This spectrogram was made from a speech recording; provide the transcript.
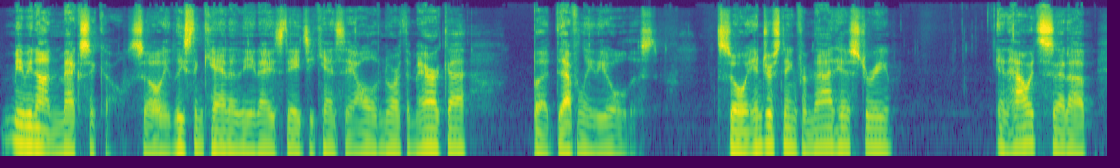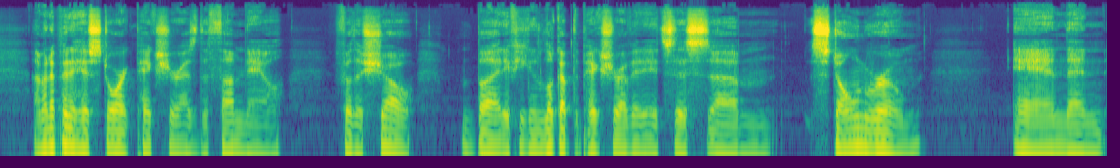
Maybe not in Mexico. So at least in Canada and the United States, you can't say all of North America, but definitely the oldest. So interesting from that history and how it's set up. I'm going to put a historic picture as the thumbnail for the show. But if you can look up the picture of it, it's this um, stone room. And then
